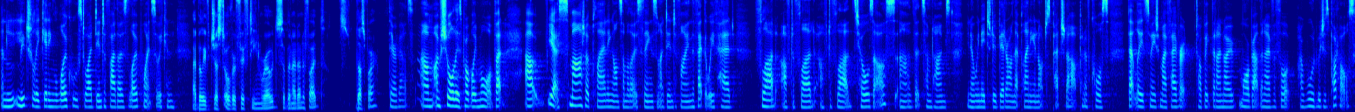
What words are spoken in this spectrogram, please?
and literally getting locals to identify those low points so we can. I believe just over 15 roads have been identified thus far thereabouts. Um, I'm sure there's probably more, but uh, yeah, smarter planning on some of those things and identifying the fact that we've had flood after flood after flood tells us uh, that sometimes you know we need to do better on that planning and not just patch it up. And of course, that leads me to my favourite topic that I know more about than I ever thought I would, which is potholes.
